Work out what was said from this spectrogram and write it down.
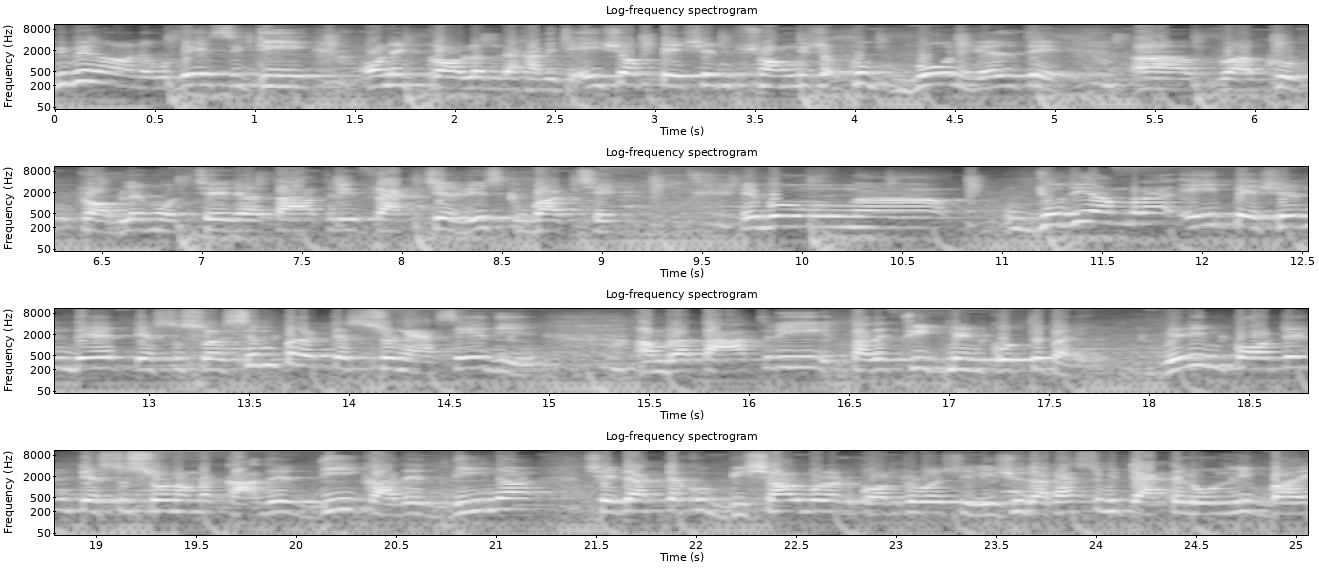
বিভিন্ন ধরনের ওবেসিটি অনেক প্রবলেম দেখা দিচ্ছে। এইসব পেশেন্ট সঙ্গে খুব বোন হেলথে খুব প্রবলেম হচ্ছে, যা তাড়াতাড়ি ফ্র্যাকচার রিস্ক বাড়ছে। এবং যদি আমরা এই পেশেন্টদের টেস্টোস্টেরন সিম্পল টেস্টোস্টেরন অ্যাসে দিয়ে আমরা তাড়াতাড়ি তাদের ট্রিটমেন্ট করতে পারি ভেরি ইম্পর্টেন্ট টেস্টোস্টেরন আমরা কাদের দিই কাদের দিই না, সেটা একটা খুব বিশাল বড় একটা controversial issue that has to be tackle only by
